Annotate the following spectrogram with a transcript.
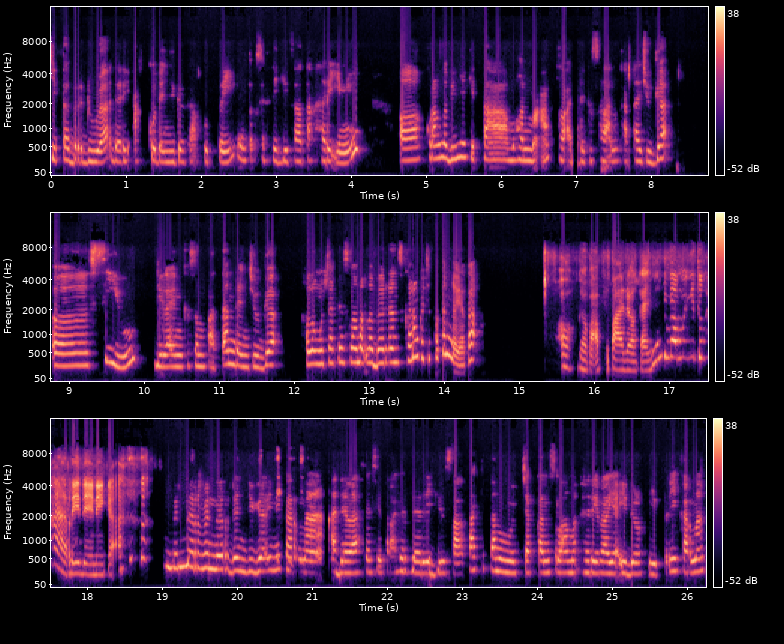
kita berdua, dari aku dan juga Kak Putri untuk sesi Gisatak hari ini. Uh, kurang lebihnya kita mohon maaf kalau ada kesalahan kata juga. Uh, see you di lain kesempatan dan juga kalau ngucapin selamat lebaran sekarang kecepatan nggak ya kak? Oh gak apa-apa dong kayaknya tinggal menghitung hari deh nih kak. Bener-bener dan juga ini karena adalah sesi terakhir dari Gisata kita mengucapkan selamat Hari Raya Idul Fitri karena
